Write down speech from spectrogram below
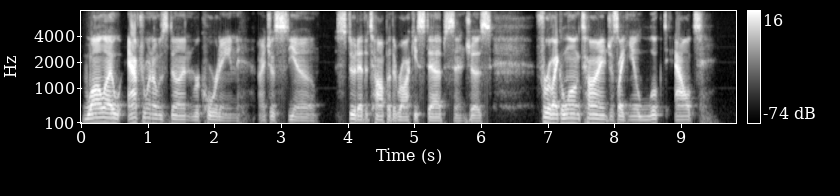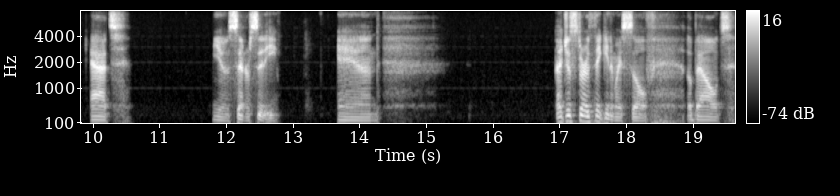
while I after when I was done recording, I just, you know, stood at the top of the rocky steps and just for like a long time just like you know looked out at you know center city. And i just started thinking to myself about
